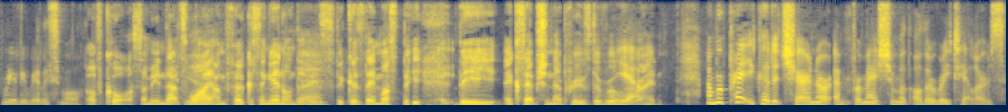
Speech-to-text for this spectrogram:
really, really small. Of course, I mean that's yeah. why I'm focusing in on those yeah. because they must be the exception that proves the rule, yeah. right? And we're pretty good at sharing our information with other retailers.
